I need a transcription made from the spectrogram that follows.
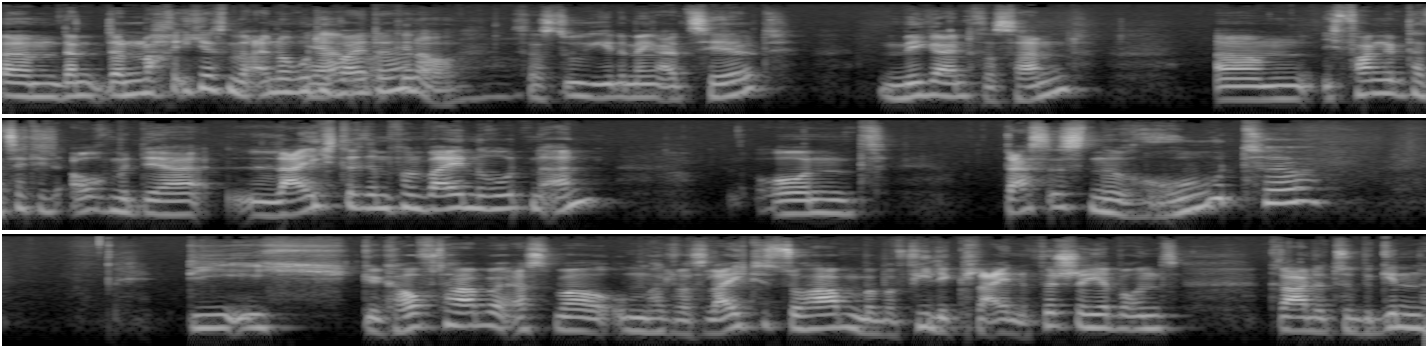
ähm, dann, dann mache ich jetzt mit einer Route Ja, weiter. genau. Das hast du jede Menge erzählt. Mega interessant. Ähm, ich fange tatsächlich auch mit der leichteren von beiden Routen an. Und das ist eine Route, die ich gekauft habe. Erstmal, um halt was Leichtes zu haben, aber viele kleine Fische hier bei uns. Gerade zu Beginn,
